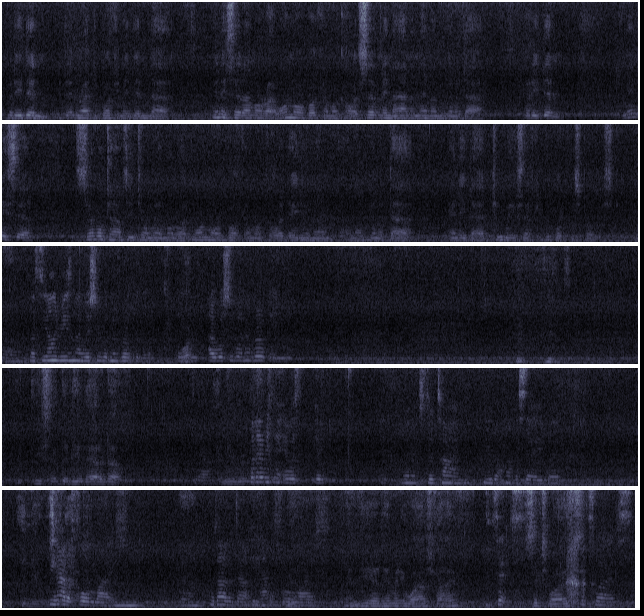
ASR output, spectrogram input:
But he didn't, he didn't write the book and he didn't die. Then he said, I'm gonna write one more book, I'm gonna call it seventy-nine, and then I'm gonna die. But he didn't. And then he said, several times he told me, I'm gonna write one more book, I'm gonna call it eighty, and I'm, and I'm gonna die. And he died two weeks after the book was published. Wow. That's the only reason I wish he wouldn't have wrote the book. What? I wish he wouldn't have. He, he, he said that he had had enough, Yeah. and he really. But everything, it was, it, it, when it's the time, you don't have a say, but He knew he had a full life. Mm-hmm. Yeah. Without a doubt, he had a full Yeah. life. And he had how many wives? Five, Six, six wives. six wives.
